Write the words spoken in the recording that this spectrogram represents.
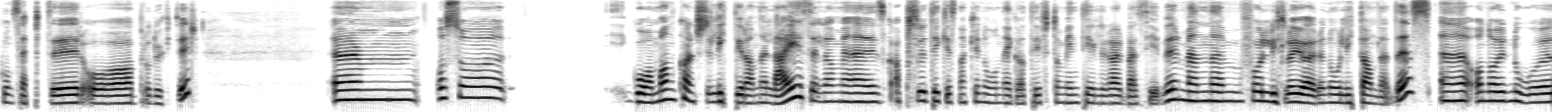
konsepter og produkter. Um, og så går man kanskje litt lei, selv om jeg skal absolutt ikke snakke noe negativt om min tidligere arbeidsgiver, men um, får lyst til å gjøre noe litt annerledes. Uh, og når noe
